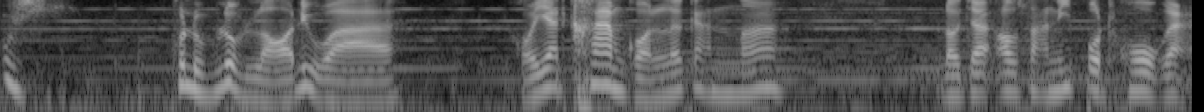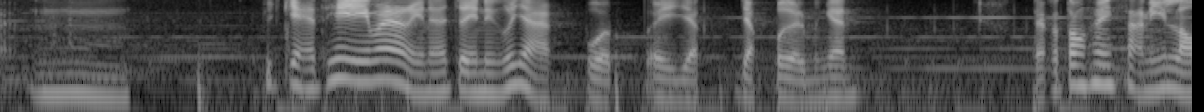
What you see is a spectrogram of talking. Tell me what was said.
อุ๊ยพ่อหนุ่มรูปหล้อดีหว่า ขออนุญาตข้ามก่อนแล้วกันเนาะเราจะเอาซานี้ปลดหกอะ อืมพี่แกเท่มากเลยนะ ใจหนึ่งก็อยากปวดเอยอยากอยากเปิดเหมือนกัน แต่ก็ต้องให้ซานี้เรา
